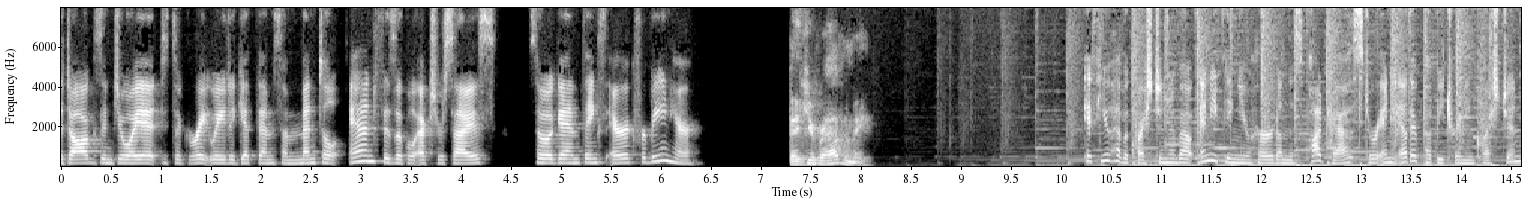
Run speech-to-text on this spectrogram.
the dogs enjoy it. It's a great way to get them some mental and physical exercise. So, again, thanks, Erick, for being here. Thank you for having me. If you have a question about anything you heard on this podcast or any other puppy training question,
